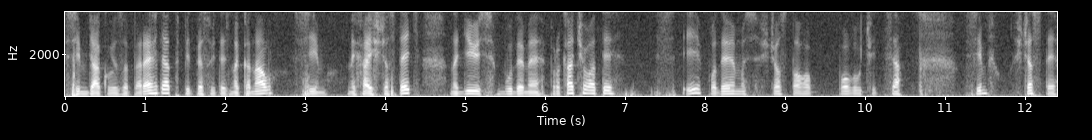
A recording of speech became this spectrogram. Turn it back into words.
Всім дякую за перегляд. Підписуйтесь на канал. Всім нехай щастить. Надіюсь, будемо прокачувати і подивимось, що з того вийде. Всім щасти!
